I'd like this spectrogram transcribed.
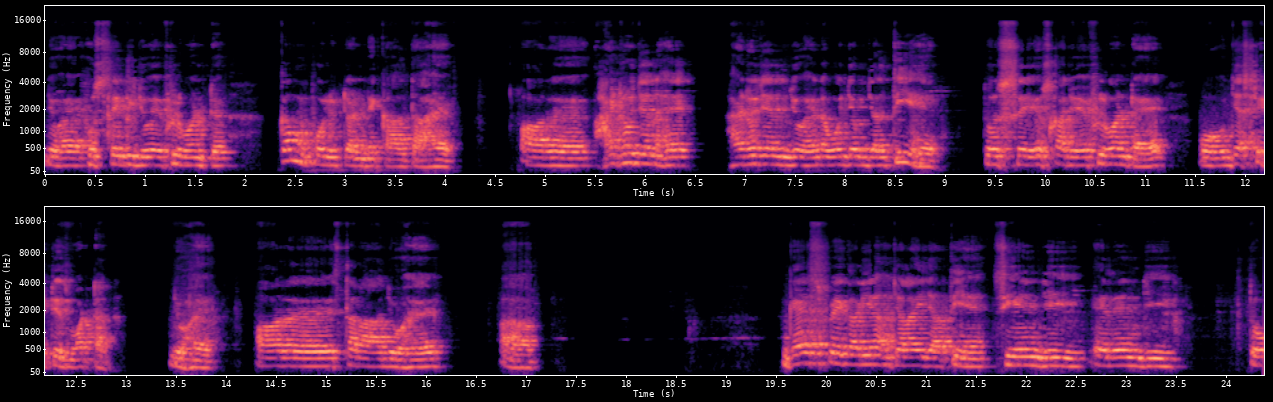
जो है उससे भी जो एफ्लुएंट कम पोल्यूटन निकालता है। और हाइड्रोजन है हाइड्रोजन जो है ना वो जब जलती है तो उससे उसका जो एफ्लुएंट है वो जस्ट इट इज़ वाटर जो है। और इस तरह जो है आ, गैस पे गाड़ियाँ चलाई जाती हैं C N G L N G तो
